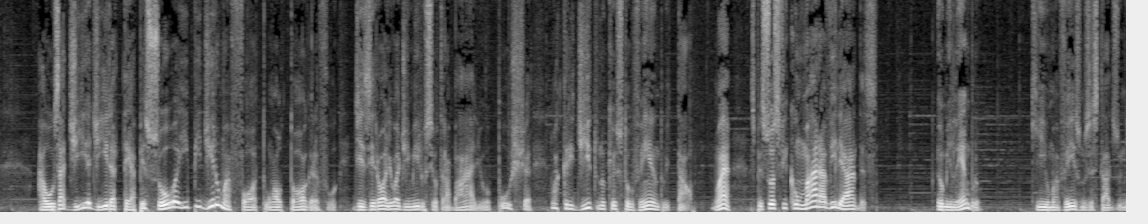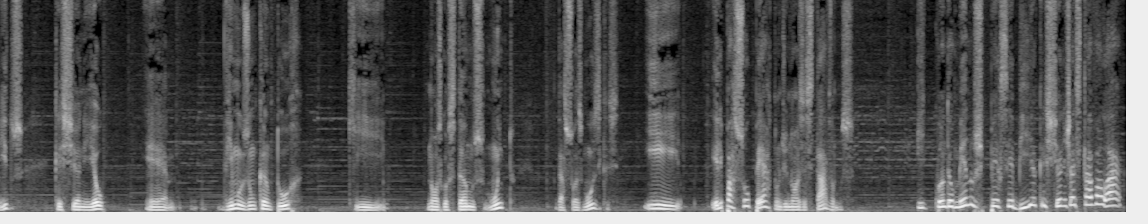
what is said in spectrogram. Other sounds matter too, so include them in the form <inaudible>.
a ousadia de ir até a pessoa e pedir uma foto, um autógrafo, dizer: Olha, eu admiro o seu trabalho, ou puxa, não acredito no que eu estou vendo e tal não é? As pessoas ficam maravilhadas. Eu me lembro que uma vez nos Estados Unidos, Cristiano e eu é, vimos um cantor que nós gostamos muito das suas músicas e ele passou perto onde nós estávamos e quando eu menos percebia, Cristiane já estava lá,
